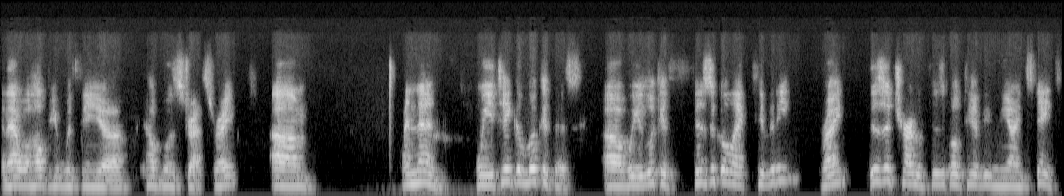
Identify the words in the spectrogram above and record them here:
and that will help you with the uh, help with stress, right? Um, and then when you take a look at this, when you look at physical activity, right? This is a chart of physical activity in the United States.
